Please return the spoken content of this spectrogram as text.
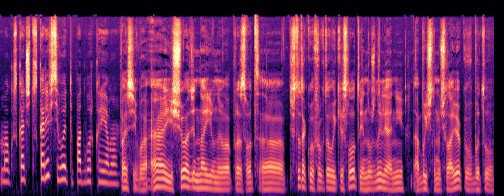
могу сказать, что, скорее всего, это подбор крема. Спасибо. А еще один наивный вопрос. Вот э, что такое фруктовые кислоты и нужны ли они обычному человеку в быту?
